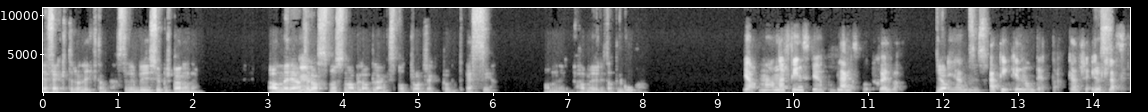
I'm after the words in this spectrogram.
effekter och liknande. Så det blir superspännande. Anmäl gärna till Mm. Rasmus blankspotproject.se om ni har möjlighet att gå. Ja, men annars finns det ju på Blankspot själva. Ja, en precis. artikeln om detta, kanske Yes. enklast.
